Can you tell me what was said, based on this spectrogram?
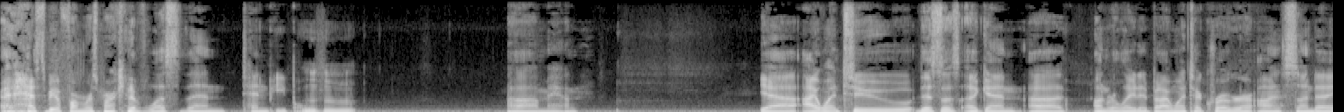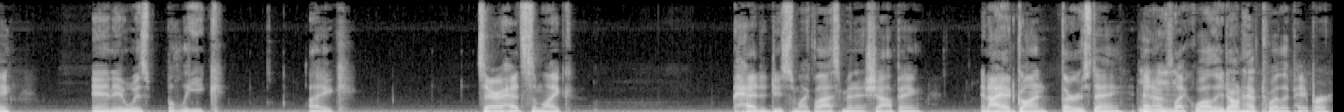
it has to be a farmer's market of less than 10 people. Mm-hmm. Oh man. Yeah, I went to this is again uh unrelated, but I went to Kroger on Sunday and it was bleak. Like Sarah had some like had to do some like last minute shopping. And I had gone Thursday and I was mm-hmm. like, well, they don't have toilet paper.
